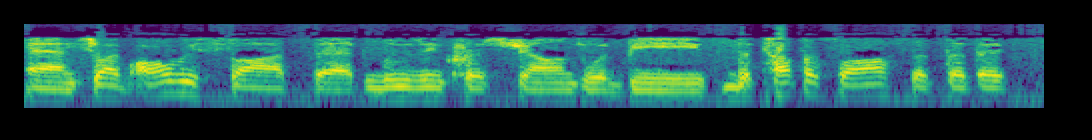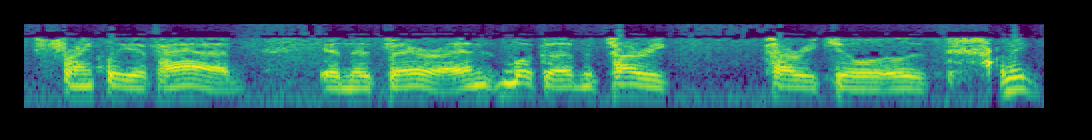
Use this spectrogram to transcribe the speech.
And so I've always thought that losing Chris Jones would be the toughest loss that, that they frankly have had in this era. And look, I mean, Tyreek Tyreek Hill is. I mean,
